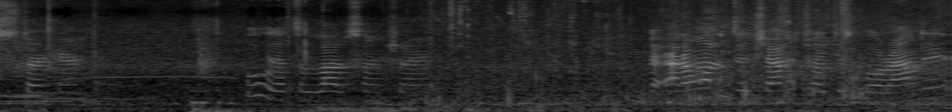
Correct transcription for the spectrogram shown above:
start here. Ooh, that's a lot of sunshine. I don't want to do the challenge, so I just go around it.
